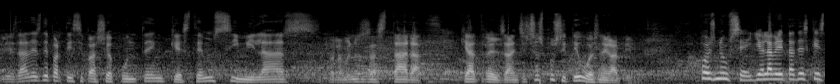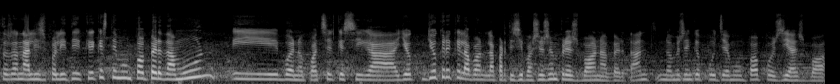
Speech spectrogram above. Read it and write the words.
Les dades de participació apunten que estem similars, per almenys hasta ara, que altres anys. Això és positiu o és negatiu? pues no ho sé, jo la veritat és que aquests anàlisis polítics crec que estem un poc per damunt i bueno, pot ser que siga... Jo, jo crec que la, la participació sempre és bona, per tant, només en que pugem un poc pues ja és bo.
